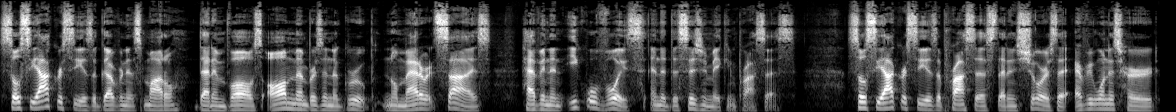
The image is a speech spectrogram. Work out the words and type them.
Sociocracy is a governance model that involves all members in a group, no matter its size, having an equal voice in the decision making process. Sociocracy is a process that ensures that everyone is heard,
